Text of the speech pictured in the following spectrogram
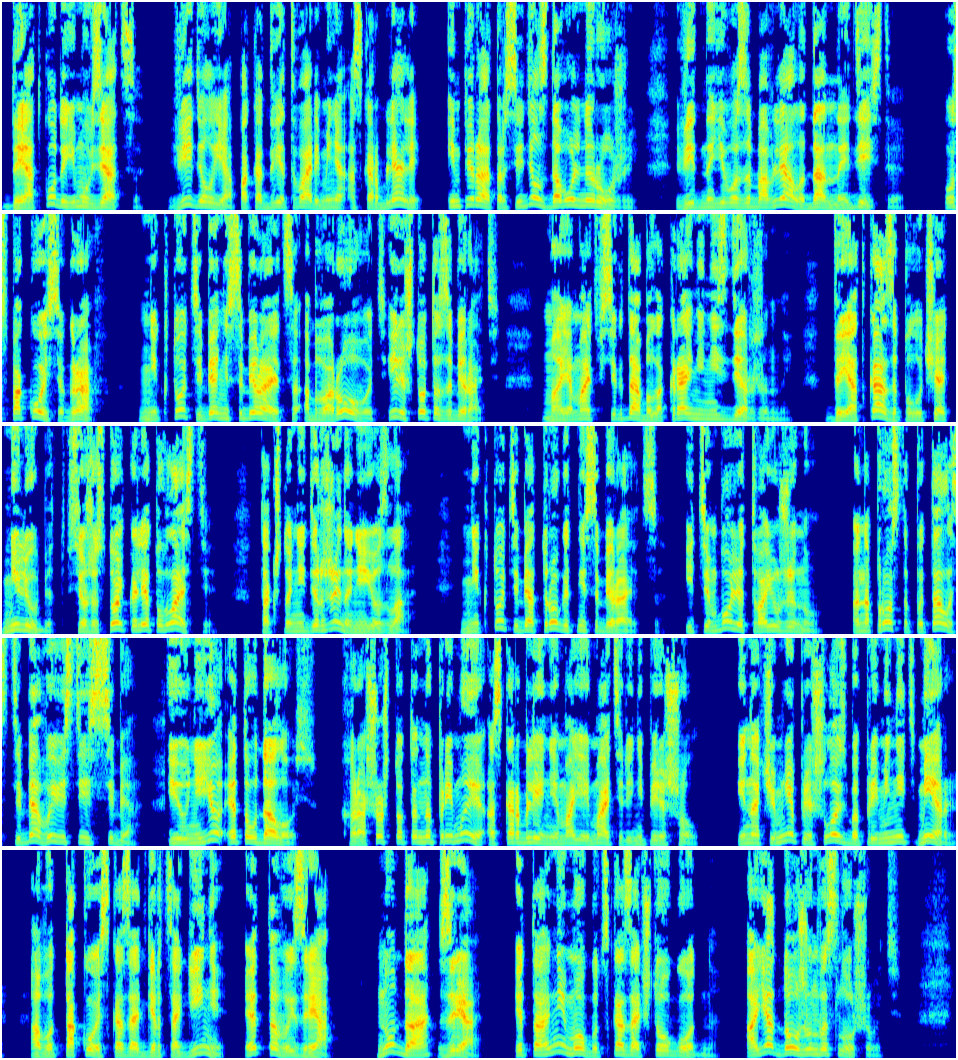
Да и откуда ему взяться? Видел я, пока две твари меня оскорбляли, император сидел с довольной рожей. Видно, его забавляло данное действие. Успокойся, граф. Никто тебя не собирается обворовывать или что-то забирать. Моя мать всегда была крайне несдержанной. Да и отказы получать не любит, все же столько лет у власти. Так что не держи на нее зла. Никто тебя трогать не собирается, и тем более твою жену. Она просто пыталась тебя вывести из себя, и у нее это удалось. Хорошо, что ты на прямые оскорбления моей матери не перешел, иначе мне пришлось бы применить меры. А вот такое сказать герцогине – это вы зря. Ну да, зря. Это они могут сказать что угодно, а я должен выслушивать.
